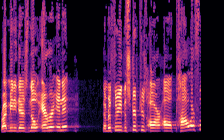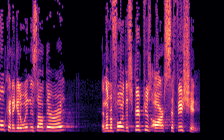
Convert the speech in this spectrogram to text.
right? Meaning there's no error in it. Number three, the scriptures are all powerful. Can I get a witness out there, right? And number four, the scriptures are sufficient.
